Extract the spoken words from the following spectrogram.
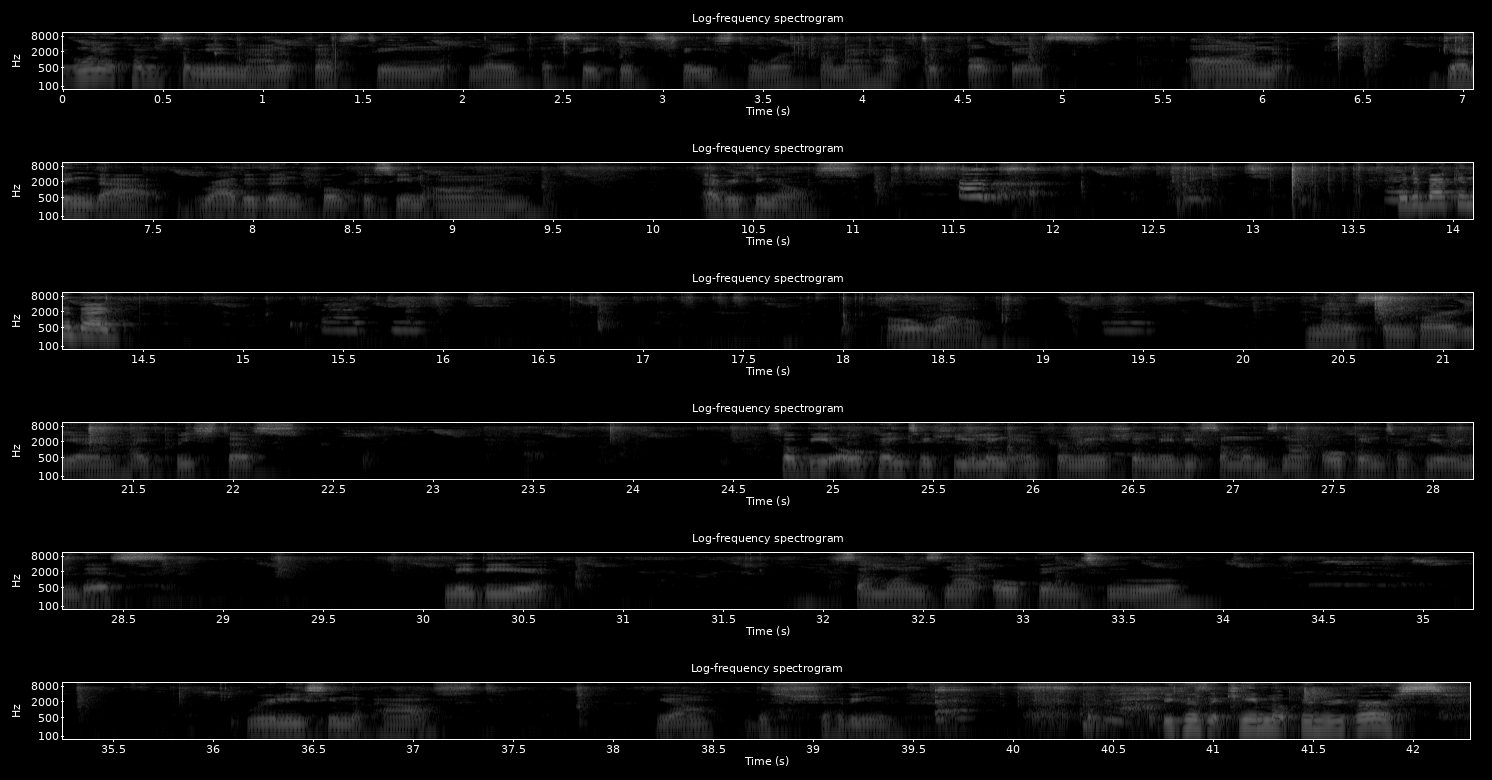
Even when it comes to me manifesting like a sacred space to work from, I have to focus on getting that rather than focusing on everything else. Put it back in the bag. Oh, wow. Medicine Guardian, High Priestess. So be open to healing information. Maybe someone's not open to hearing this. Maybe someone's not open to releasing the past. Yeah, the shedding. Because it came up in reverse.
